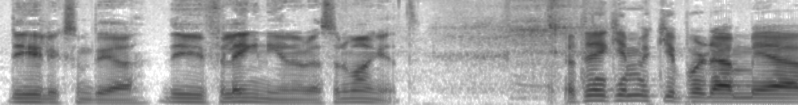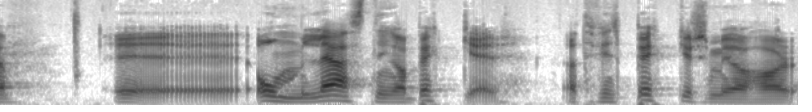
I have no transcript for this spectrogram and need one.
Det är ju liksom det, det är ju förlängningen av resonemanget. Jag tänker mycket på det där med eh, omläsning av böcker. Att det finns böcker som jag har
